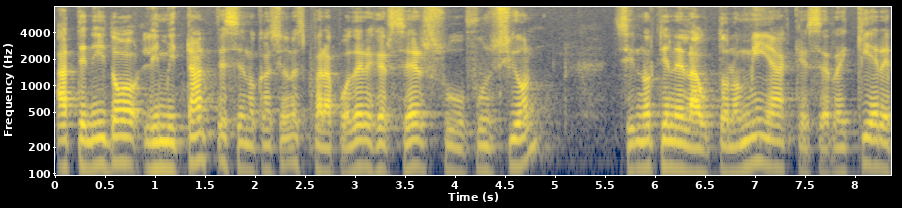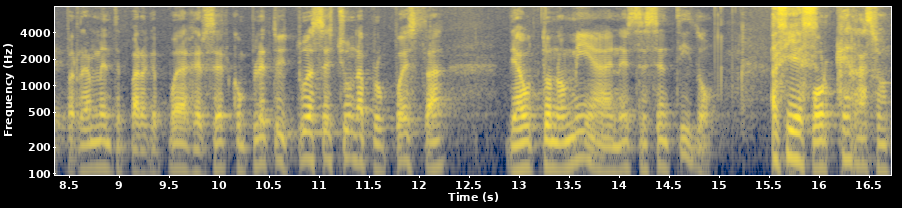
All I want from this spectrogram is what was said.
ha tenido limitantes en ocasiones para poder ejercer su función, si no tiene la autonomía que se requiere realmente para que pueda ejercer completo. Y tú has hecho una propuesta de autonomía en ese sentido. Así es. ¿Por qué razón?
